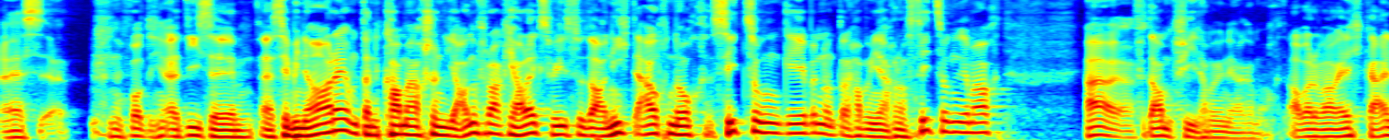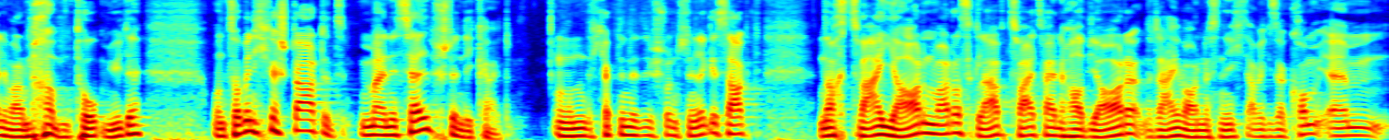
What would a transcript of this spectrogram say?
äh, äh, diese äh, Seminare. Und dann kam auch schon die Anfrage, Alex, willst du da nicht auch noch Sitzungen geben? Und dann haben wir auch noch Sitzungen gemacht. Ah, verdammt viel haben wir ja gemacht. Aber war echt geil, waren am todmüde. Und so bin ich gestartet, meine Selbstständigkeit. Und ich habe dir natürlich schon schnell gesagt, nach zwei Jahren war das, glaube ich, zwei, zweieinhalb Jahre, drei waren es nicht, habe ich gesagt, komm, ähm,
